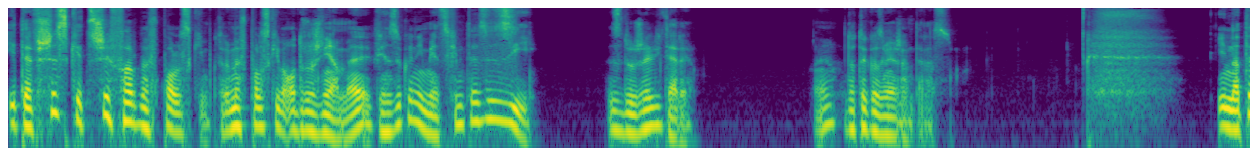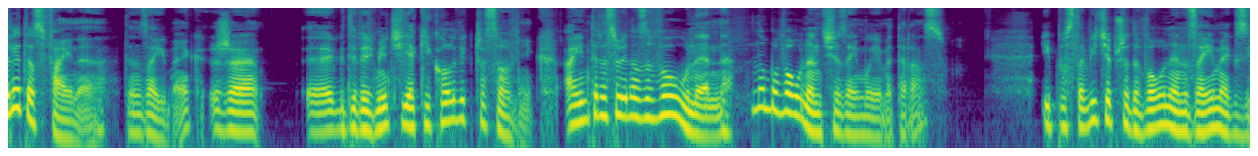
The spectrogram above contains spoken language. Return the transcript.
I te wszystkie trzy formy w polskim, które my w polskim odróżniamy, w języku niemieckim to jest z, z dużej litery. Do tego zmierzam teraz. I na tyle to jest fajne, ten zaimek, że E, gdy weźmiecie jakikolwiek czasownik, a interesuje nas Wołnen, no bo Wołnen się zajmujemy teraz, i postawicie przed Wołnen zaimek z,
